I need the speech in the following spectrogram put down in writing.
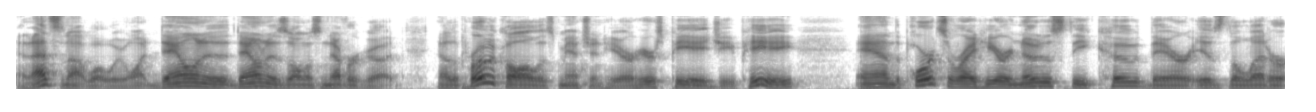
And that's not what we want. Down is, down is almost never good. Now the protocol is mentioned here. Here's PAGP. And the ports are right here. And notice the code there is the letter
